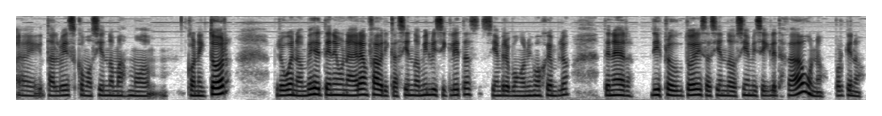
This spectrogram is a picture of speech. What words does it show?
eh, tal vez como siendo más conector, pero bueno, en vez de tener una gran fábrica haciendo mil bicicletas, siempre pongo el mismo ejemplo, tener 10 productores haciendo 100 bicicletas cada uno, ¿por qué no?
